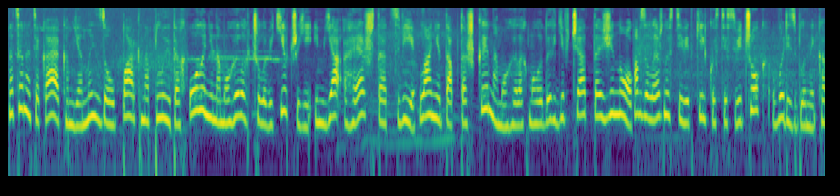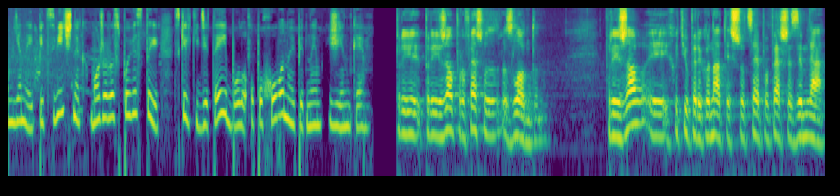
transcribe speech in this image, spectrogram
На це натякає кам'яний зоопарк на плитах, олені на могилах чоловіків, чиї ім'я Герш та Цві, лані та пташки на могилах молодих дівчат та жінок. А в залежності від кількості свічок, вирізблений кам'яний підсвічник може розповісти, скільки дітей було у похованої під ним жінки. Приїжджав професор з Лондону. Приїжджав і хотів переконати, що це, по-перше, земля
